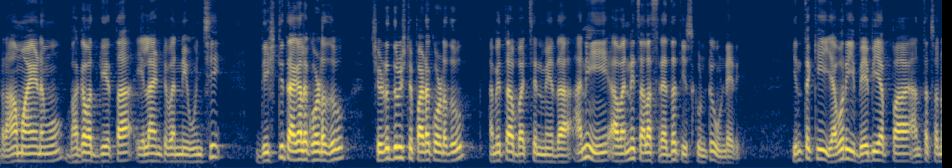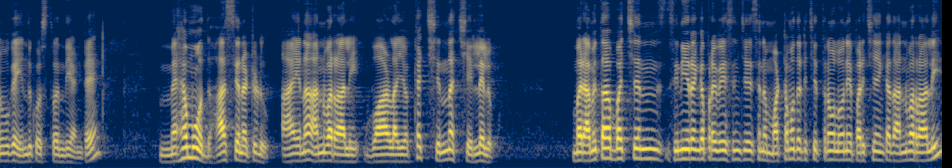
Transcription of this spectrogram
రామాయణము భగవద్గీత ఇలాంటివన్నీ ఉంచి దిష్టి తగలకూడదు చెడు దృష్టి పడకూడదు అమితాబ్ బచ్చన్ మీద అని అవన్నీ చాలా శ్రద్ధ తీసుకుంటూ ఉండేది. ఇంతకీ ఎవరు ఈ బేబీ అప్ప? అంత చనువుగా ఎందుకు వస్తుంది అంటే మెహమూద్ హాస్య నటుడు ఆయన అన్వర్ అలీ వాళ్ళ యొక్క చిన్న చెల్లెలు. మరి అమితాబ్ బచ్చన్ సినీ రంగ ప్రవేశం చేసిన మొట్టమొదటి చిత్రంలోనే పరిచయం కదా అన్వర్ అలీ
